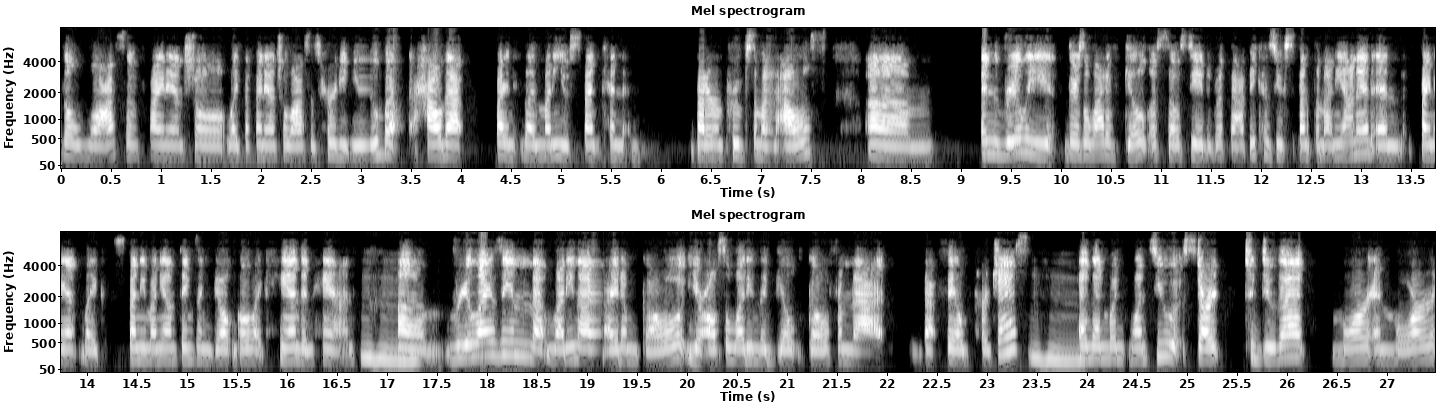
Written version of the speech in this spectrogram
the loss of financial like the financial loss is hurting you but how that the money you spent can better improve someone else um, and really there's a lot of guilt associated with that because you spent the money on it and finance like spending money on things and guilt go like hand in hand mm-hmm. um, realizing that letting that item go you're also letting the guilt go from that that failed purchase mm-hmm. and then when once you start to do that more and more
